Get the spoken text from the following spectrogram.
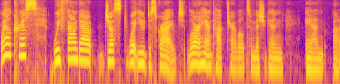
Well, Chris, we found out just what you described. Laura Hancock traveled to Michigan and uh,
